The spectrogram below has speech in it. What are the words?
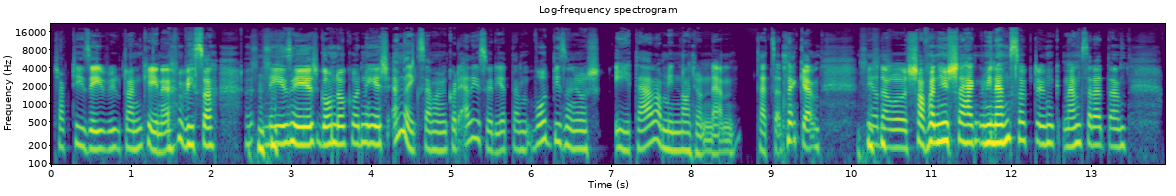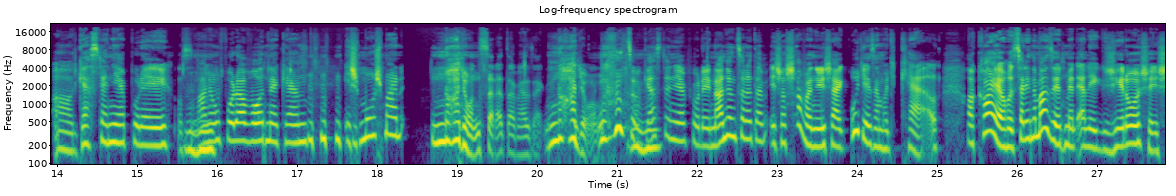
csak tíz év után kéne visszanézni és gondolkodni, és emlékszem, amikor először jöttem, volt bizonyos étel, ami nagyon nem tetszett nekem. Például savanyúság, mi nem szoktunk, nem szeretem. A gesztenyépuré, az uh-huh. nagyon fura volt nekem, és most már nagyon szeretem ezek. Nagyon. Szóval uh-huh. én nagyon szeretem, és a savanyúság úgy érzem, hogy kell. A kajahoz szerintem azért, mert elég zsíros, és,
